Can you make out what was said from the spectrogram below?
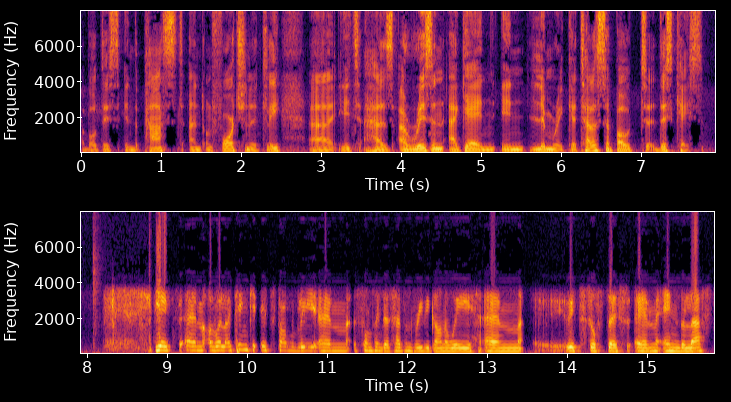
about this in the past, and unfortunately, uh, it has arisen again in Limerick. Uh, tell us about uh, this case. Yes, um, well, I think it's probably um, something that hasn't really gone away. Um, it's just that um, in the last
